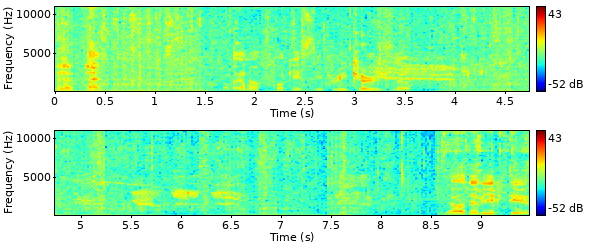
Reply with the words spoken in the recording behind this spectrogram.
Ils sont vraiment fuckés ces freakers là. L'heure de vérité.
